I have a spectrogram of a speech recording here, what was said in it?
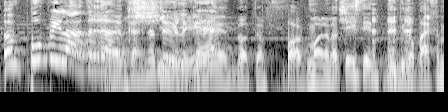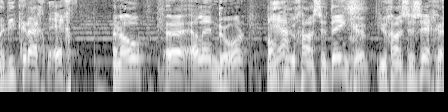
een poepie laten ruiken, oh, natuurlijk, hè? What the fuck, man. Wat is dit? die bedoel, maar die krijgt echt een hoop uh, ellende, hoor. Want ja. nu gaan ze denken, nu gaan ze zeggen...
